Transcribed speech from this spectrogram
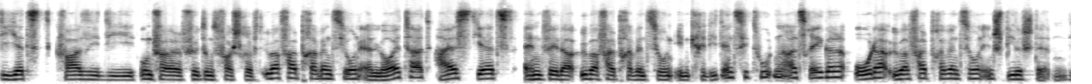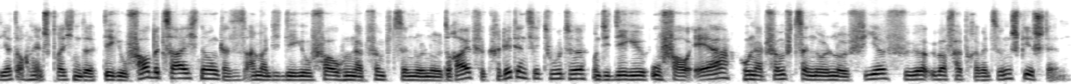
die jetzt quasi die Unfallverhütungsvorschrift Überfallprävention erläutert, heißt jetzt entweder Überfallprävention in Kreditinstituten als Regel oder Überfallprävention in Spielstätten. Die hat auch eine entsprechende DGUV-Bezeichnung. Das ist einmal die DGUV 115003 für Kreditinstitute und die DGUVR 115004 für Überfallprävention in Spielstätten.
